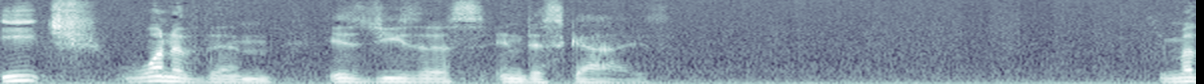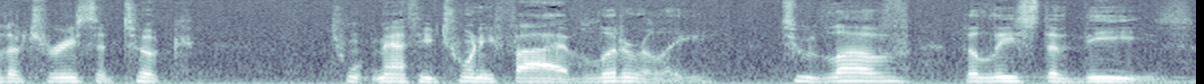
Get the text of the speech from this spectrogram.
each one of them is Jesus in disguise. See, Mother Teresa took Matthew 25 literally to love the least of these.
